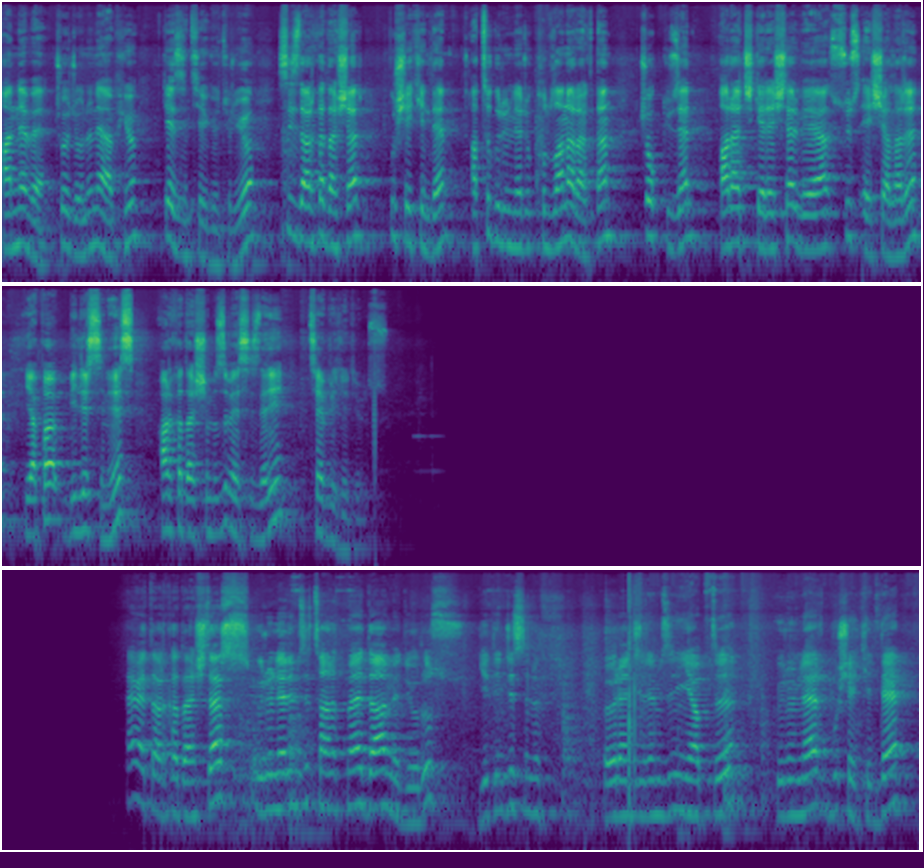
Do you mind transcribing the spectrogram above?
Anne ve çocuğunu ne yapıyor? Gezintiye götürüyor. Siz de arkadaşlar bu şekilde atık ürünleri kullanaraktan çok güzel araç gereçler veya süs eşyaları yapabilirsiniz. Arkadaşımızı ve sizleri tebrik ediyoruz. Evet arkadaşlar, ürünlerimizi tanıtmaya devam ediyoruz. 7. sınıf öğrencilerimizin yaptığı ürünler bu şekilde.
